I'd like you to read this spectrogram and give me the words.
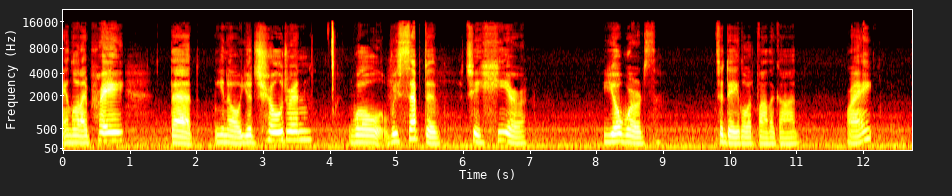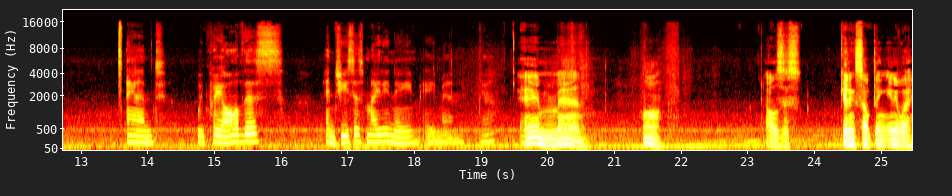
And Lord, I pray that, you know, your children will receptive to hear your words today, Lord Father God, right? And we pray all of this in Jesus' mighty name. Amen. Yeah. Amen. Hmm. I was just getting something anyway.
